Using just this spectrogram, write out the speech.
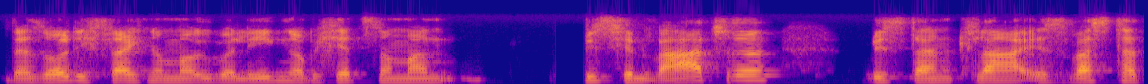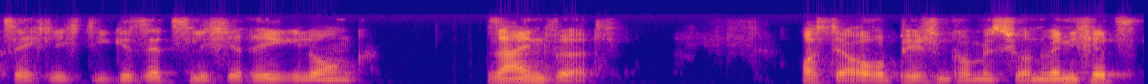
da sollte ich vielleicht nochmal überlegen, ob ich jetzt nochmal ein bisschen warte, bis dann klar ist, was tatsächlich die gesetzliche Regelung sein wird aus der Europäischen Kommission. Wenn ich jetzt,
